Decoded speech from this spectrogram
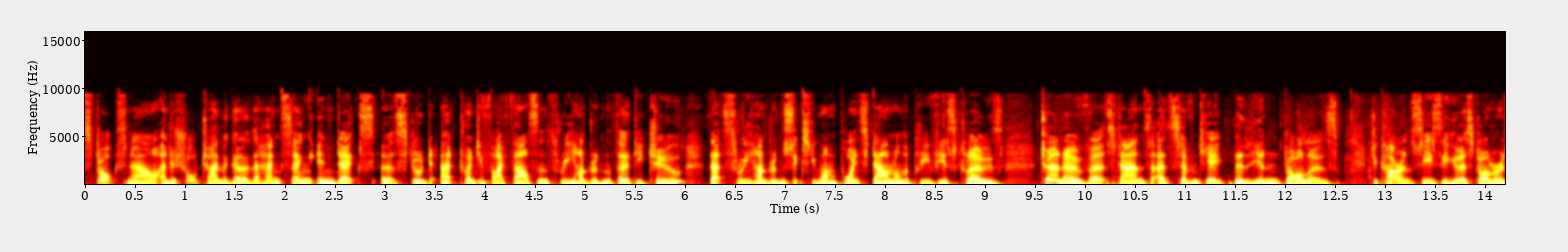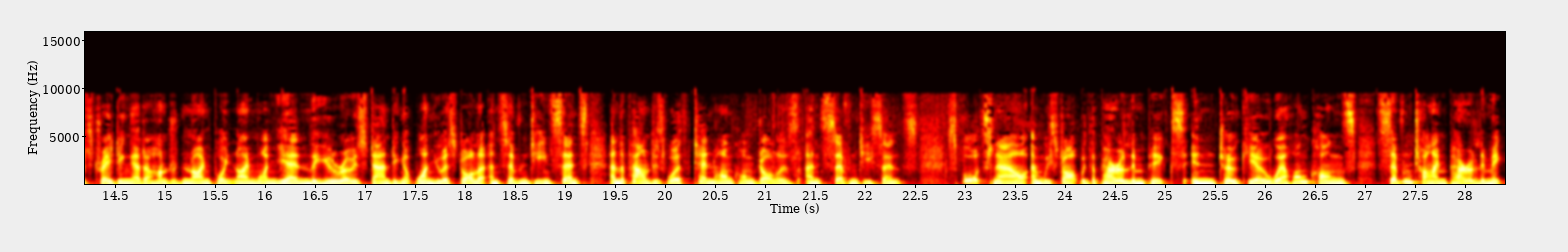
stocks now, and a short time ago, the Hang Seng Index uh, stood at 25,332. That's 361 points down on the previous close. Turnover stands at $78 billion. To currencies, the US dollar is trading at 109.91 yen, the euro is standing at 1 US dollar and 17 cents, and the pound is worth 10 Hong Kong dollars and 70 cents. Sports now, and we start with the Paralympics in Tokyo, where Hong Kong's seven time Paralympic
